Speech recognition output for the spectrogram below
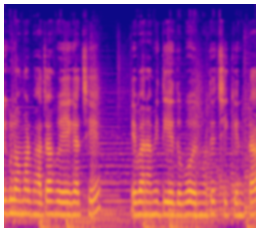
এগুলো আমার ভাজা হয়ে গেছে। এবার আমি দিয়ে দেবো এর মধ্যে চিকেনটা।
